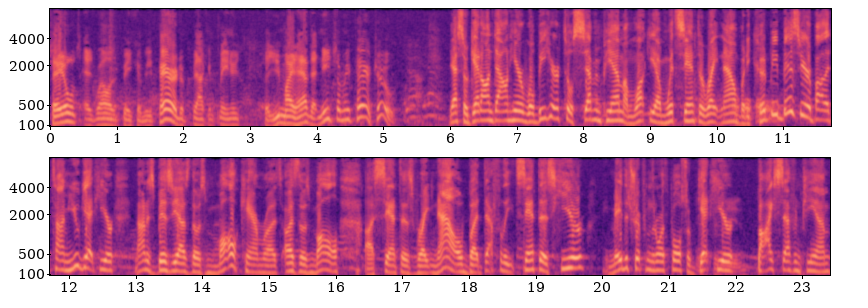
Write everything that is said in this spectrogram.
sales as well as they can repair the vacuum cleaners that you might have that need some repair too. Yeah, so get on down here. We'll be here till 7 p.m. I'm lucky I'm with Santa right now, but he could be busier by the time you get here. Not as busy as those mall cameras, as those mall uh, Santas right now, but definitely Santa is here. He made the trip from the North Pole, so get here by 7 p.m.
